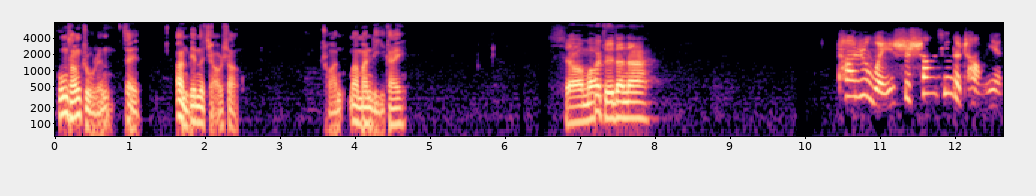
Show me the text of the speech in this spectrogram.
工厂主人在岸边的桥上，船慢慢离开。小毛觉得呢？他认为是伤心的场面。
